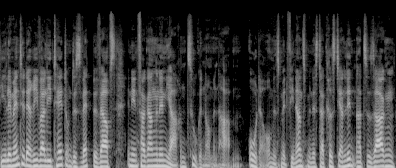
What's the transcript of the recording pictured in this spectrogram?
die Elemente der Rivalität und des Wettbewerbs in den vergangenen Jahren zugenommen haben. Oder, um es mit Finanzminister Christian Lindner zu sagen,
